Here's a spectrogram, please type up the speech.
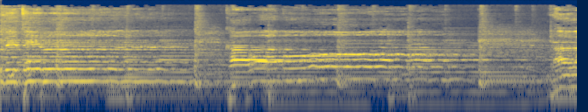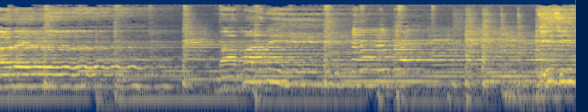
揺れてる。川も流れる。ままに。意地で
